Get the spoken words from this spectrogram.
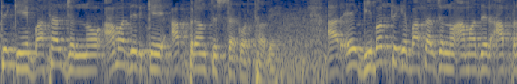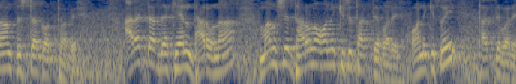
থেকে বাঁচার জন্য আমাদেরকে আপ্রাণ চেষ্টা করতে হবে। আর এই গিবত থেকে বাঁচার জন্য আমাদের আপ্রাণ চেষ্টা করতে হবে। আরেকটা দেখেন ধারণা, মানুষের ধারণা অনেক কিছু থাকতে পারে, অনেক কিছুই থাকতে পারে।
